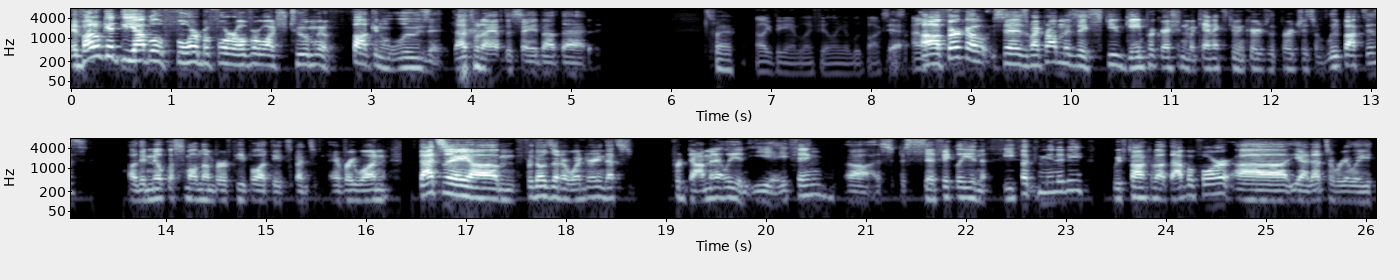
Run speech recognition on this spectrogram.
if I don't get Diablo 4 before Overwatch 2, I'm gonna fucking lose it. That's what I have to say about that. It's fair. I like the gambling feeling of loot boxes. Yeah. I Uh, like Ferco says my problem is they skew game progression mechanics to encourage the purchase of loot boxes. Uh, they milk a small number of people at the expense of everyone. That's a um, for those that are wondering. That's predominantly an EA thing, uh, specifically in the FIFA community. We've talked about that before. Uh, yeah, that's a really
